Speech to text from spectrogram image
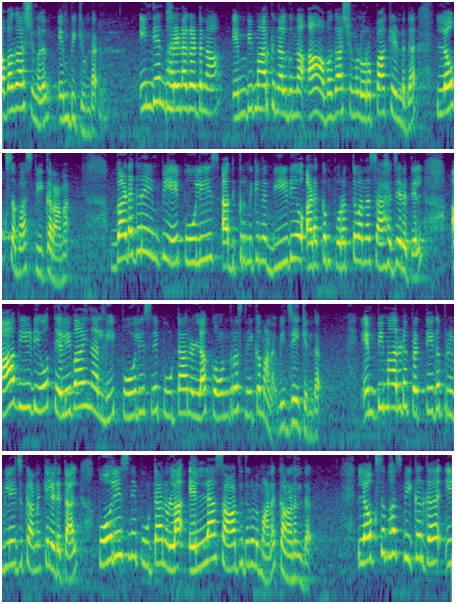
അവകാശങ്ങളും എം പിക്കുണ്ട്. ഇന്ത്യൻ ഭരണഘടന എം പിമാർക്ക് നൽകുന്ന ആ അവകാശങ്ങൾ ഉറപ്പാക്കേണ്ടത് ലോക്സഭാ സ്പീക്കറാണ്. വടകര എം പിയെ പോലീസ് അതിക്രമിക്കുന്ന വീഡിയോ അടക്കം പുറത്തു വന്ന സാഹചര്യത്തിൽ ആ വീഡിയോ തെളിവായി നൽകി പോലീസിനെ പൂട്ടാനുള്ള കോൺഗ്രസ് നീക്കമാണ് വിജയിക്കുന്നത്. എം പിമാരുടെ പ്രത്യേക പ്രിവിലേജ് കണക്കിലെടുത്താൽ പോലീസിനെ പൂട്ടാനുള്ള എല്ലാ സാധ്യതകളുമാണ് കാണുന്നത്. ലോക്സഭാ സ്പീക്കർക്ക് ഈ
